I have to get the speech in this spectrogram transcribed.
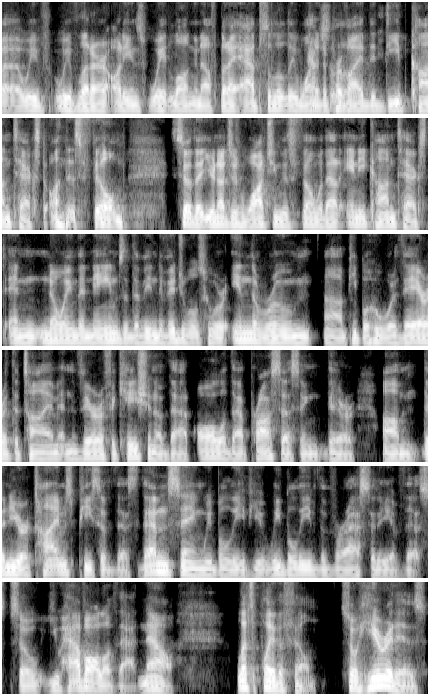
uh, we've we've let our audience wait long enough, but I absolutely wanted to provide the deep context on this film, so that you're not just watching this film without any context and knowing the names of the individuals who were in the room, uh, people who were there at the time, and the verification of that, all of that processing there. Um, the New York Times piece of this, them saying we believe you, we believe the veracity of this. So you have all of that. Now, let's play the film. So here it is.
